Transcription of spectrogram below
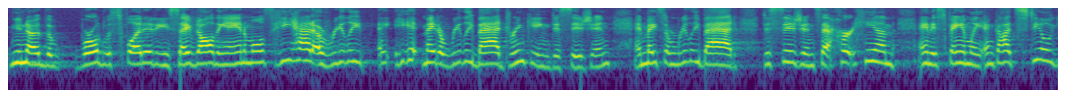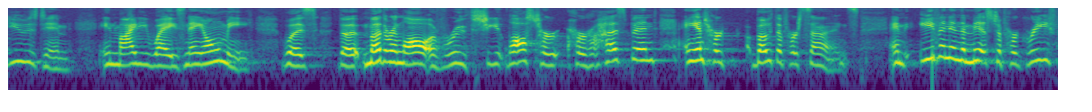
you know the world was flooded and he saved all the animals. He had a really he made a really bad drinking decision and made some really bad decisions that hurt him and his family and god still used him in mighty ways. Naomi was the mother-in-law of ruth. She lost her, her husband and her both of her sons. And even in the midst of her grief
